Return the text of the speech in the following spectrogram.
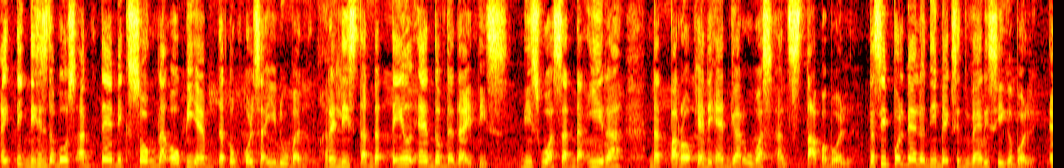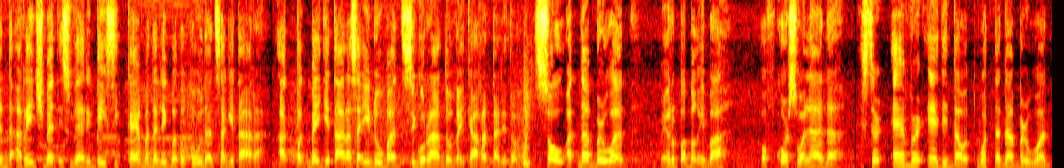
I think this is the most anthemic song ng OPM na tungkol sa inuman. Released at the tail end of the 90s. This was at the era that Parokya ni Edgar was unstoppable. The simple melody makes it very singable and the arrangement is very basic kaya madaling matutunan sa gitara. At pag may gitara sa inuman, sigurado may kakanta nito. So, at number one, meron pa bang iba? Of course, wala na. Is there ever any doubt what the number one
